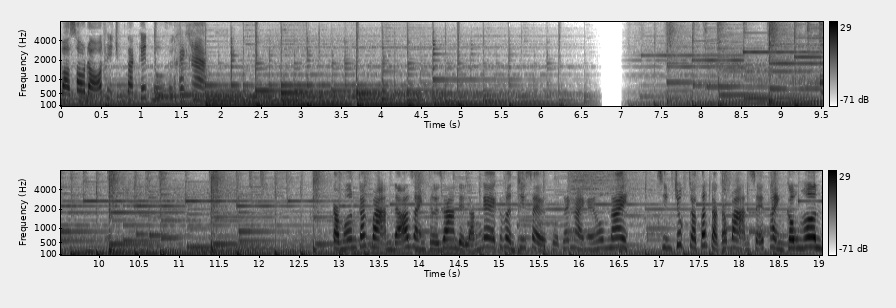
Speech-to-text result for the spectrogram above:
và sau đó thì chúng ta kết nối với khách hàng Cảm ơn các bạn đã dành thời gian để lắng nghe cái phần chia sẻ của Thanh Hải ngày hôm nay. Xin chúc cho tất cả các bạn sẽ thành công hơn.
